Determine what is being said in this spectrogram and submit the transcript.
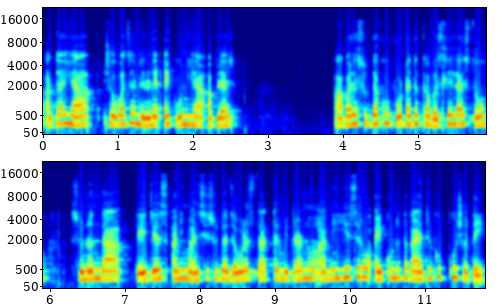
आता ह्या शोभाचा निर्णय ऐकून ह्या आपल्या आबालासुद्धा खूप मोठा धक्का बसलेला असतो. सुनंदा तेजस आणि मानसीसुद्धा जवळ असतात. तर मित्रांनो आणि हे सर्व ऐकून आता गायत्री खूप खुश होते.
